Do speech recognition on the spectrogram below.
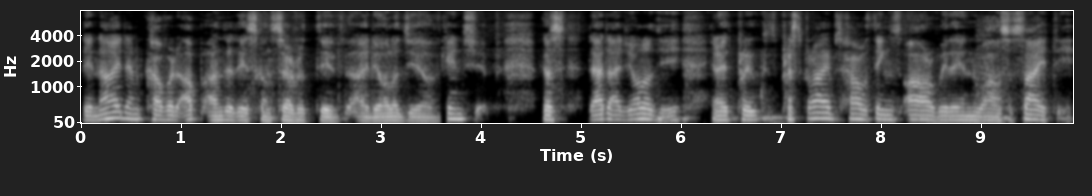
denied and covered up under this conservative ideology of kinship. Because that ideology, you know, it pre- prescribes how things are within Wa society.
